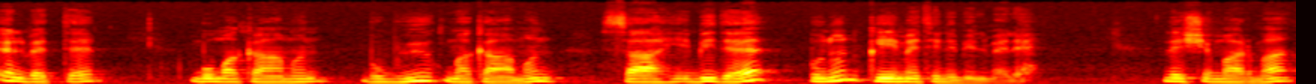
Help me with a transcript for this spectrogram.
Elbette bu makamın, bu büyük makamın sahibi de bunun kıymetini bilmeli. Ne şımarma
